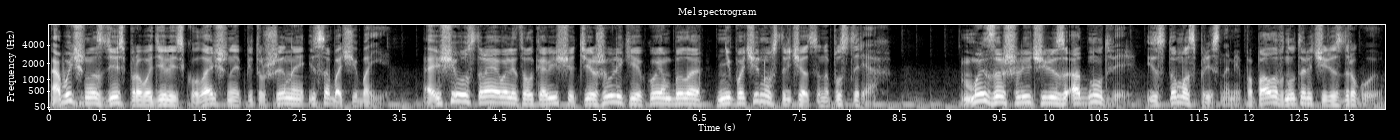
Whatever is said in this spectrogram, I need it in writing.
Обычно здесь проводились кулачные, петушиные и собачьи бои. А еще устраивали толковища те жулики, коим было не по чину встречаться на пустырях. Мы зашли через одну дверь, и Стома с приснами попала внутрь через другую,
